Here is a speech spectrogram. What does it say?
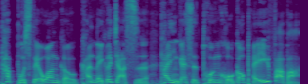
她不是在网购，看那个架势，她应该是囤货搞批发吧。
